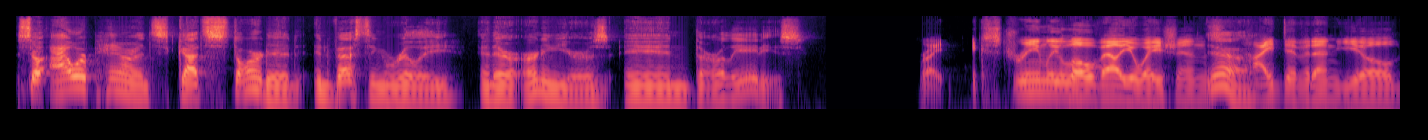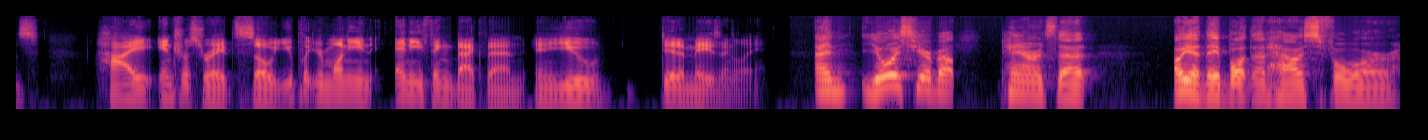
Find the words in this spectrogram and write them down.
so our parents got started investing really in their earning years in the early 80s. Right. Extremely low valuations, Yeah. high dividend yields, high interest rates. So you put your money in anything back then and you did amazingly. And you always hear about parents that, oh yeah, they bought that house for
